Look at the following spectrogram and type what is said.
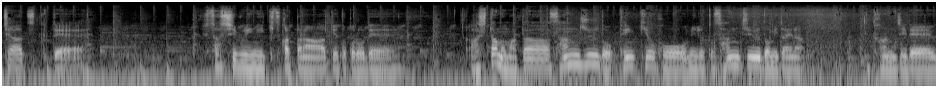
ちゃ暑くて久しぶりにきつかったなーっていうところで明日もまた30度天気予報を見ると30度みたいな感じで映っ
